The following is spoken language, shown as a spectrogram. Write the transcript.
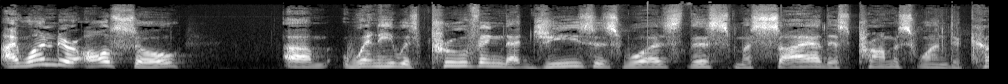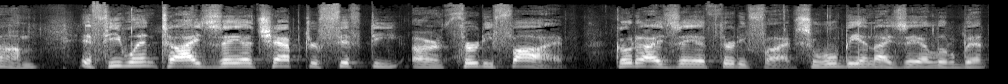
I wonder also um, when he was proving that Jesus was this Messiah, this promised one to come, if he went to Isaiah chapter 50 or 35, go to Isaiah 35. So we'll be in Isaiah a little bit.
